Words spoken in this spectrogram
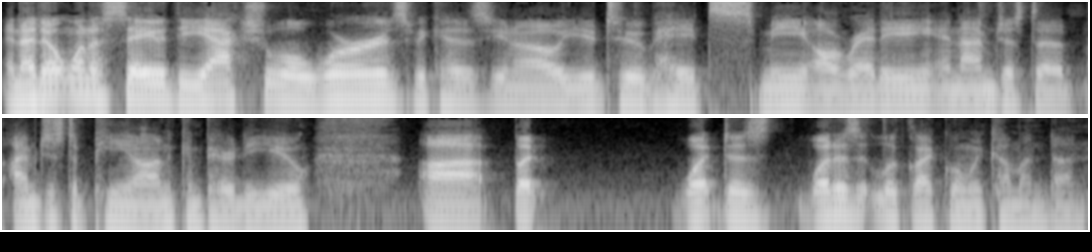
and I don't want to say the actual words because you know YouTube hates me already, and I'm just a I'm just a peon compared to you. Uh, but what does what does it look like when we come undone?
